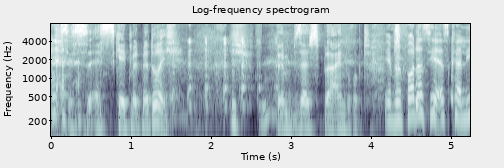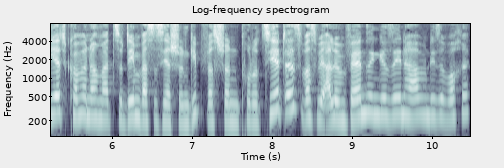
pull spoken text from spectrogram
es, ist, es geht mit mir durch. Ich bin selbst beeindruckt. Ja, bevor das hier eskaliert, kommen wir noch mal zu dem, was es ja schon gibt, was schon produziert ist, was wir alle im Fernsehen gesehen haben diese Woche.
